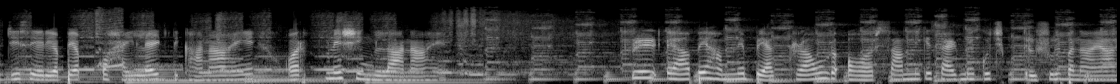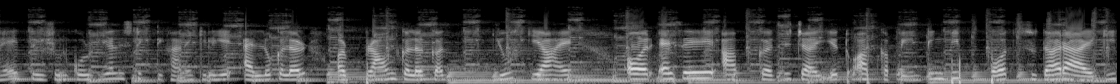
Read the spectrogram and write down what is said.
जिस एरिया पे आपको हाईलाइट दिखाना है और फिनिशिंग लाना है। फिर यहाँ पे हमने बैकग्राउंड और सामने के साइड में कुछ त्रिशूल बनाया है। त्रिशूल को रियलिस्टिक दिखाने के लिए येलो कलर और ब्राउन कलर का यूज़ किया है। और ऐसे आप करते चाहिए तो आपका पेंटिंग भी बहुत सुधार आएगी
